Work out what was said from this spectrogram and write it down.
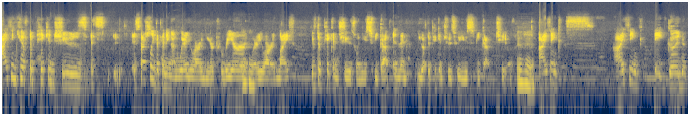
I think you have to pick and choose, especially depending on where you are in your career mm-hmm. and where you are in life. You have to pick and choose when you speak up, and then you have to pick and choose who you speak up to. Mm-hmm. I think, I think a good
